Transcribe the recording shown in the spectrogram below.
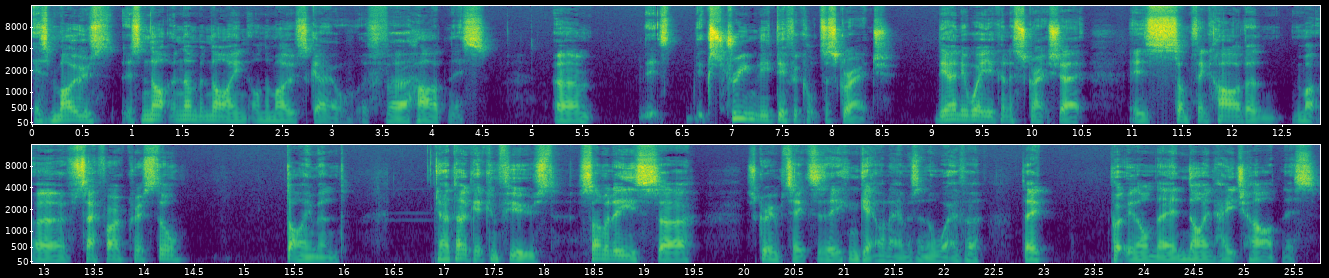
is Mohs, it's not a number nine on the Mohs scale of uh, hardness. Um, it's extremely difficult to scratch. The only way you're going to scratch that is something harder than uh, sapphire crystal, diamond. Now don't get confused. Some of these uh, screen protectors that you can get on Amazon or whatever, they're putting on their 9H hardness.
